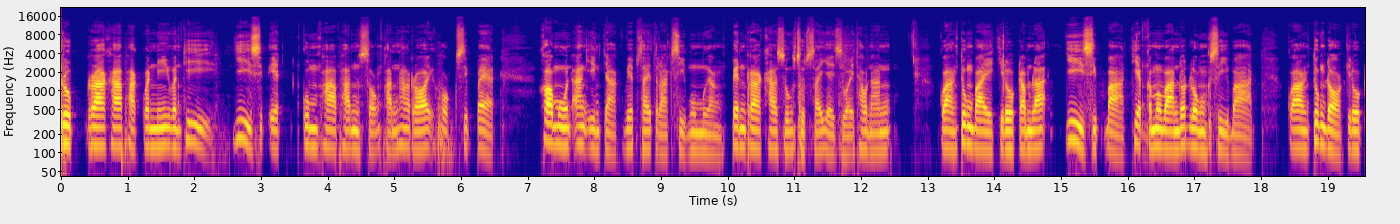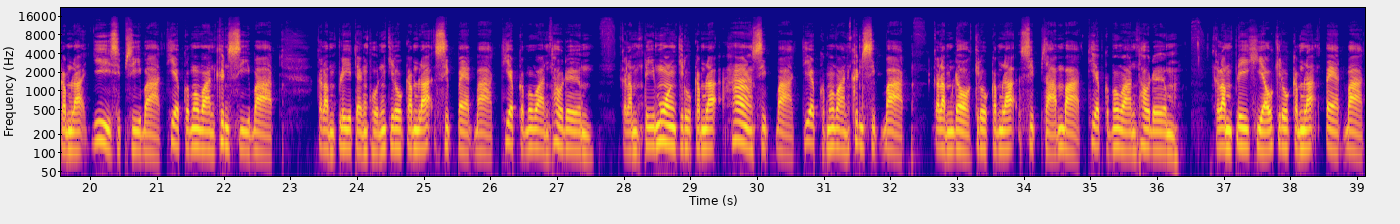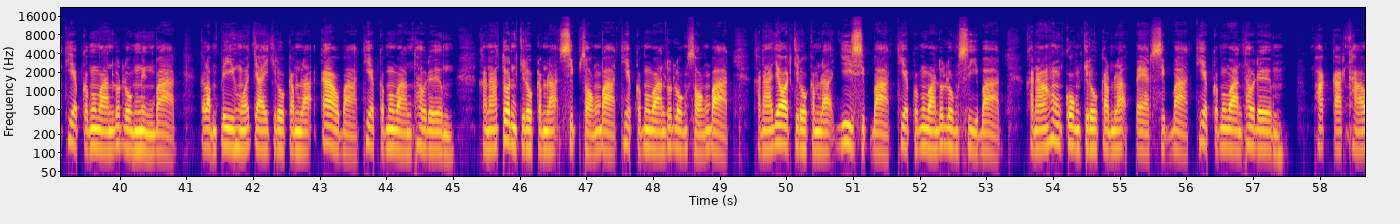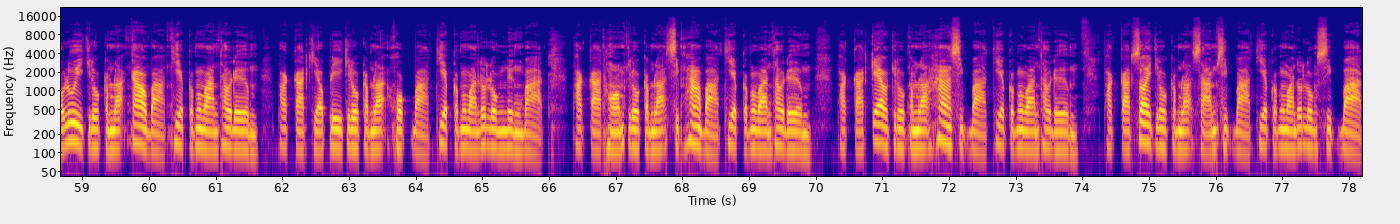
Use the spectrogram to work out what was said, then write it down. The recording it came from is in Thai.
สรุปราคาผักวันนี้วันที่ 21 กุมภาพันธ์ 2568 ข้อมูลอ้างอิงจากเว็บไซต์ตลาดสี่มุมเมือง เป็นราคาสูงสุดไซส์ใหญ่สวยเท่านั้น กวางตุ้งใบกิโลกรัมละ 20 บาท เทียบกับเมื่อวานลดลง 4 บาท กวางตุ้งดอกกิโลกรัมละ 24 บาท เทียบกับเมื่อวานขึ้น 4 บาทกระล่ำปลีแต่งผลกิโลกรัมละ 18 บาท เทียบกับเมื่อวานเท่าเดิม กระหล่ำปลีม่วงกิโลกรัมละ 50 บาท เทียบกับเมื่อวานขึ้น 10 บาทกระหล่ำดอกกิโลกรัมละ 13 บาท เทียบกับเมื่อวานเท่าเดิมกระหล่ำปลีเขียวกิโลกรัมละ 8 บาท เทียบกับเมื่อวานลดลง 1 บาทกระหล่ำปลีหัวใจกิโลกรัมละ 9 บาท เทียบกับเมื่อวานเท่าเดิมคณะต้นกิโลกรัมละ 12 บาท เทียบกับเมื่อวานลดลง 2 บาทคณะยอดกิโลกรัมละ 20 บาท เทียบกับเมื่อวานลดลง 4 บาทคณะฮ่องกงกิโลกรัมละ 80 บาท เทียบกับเมื่อวานเท่าเดิม ผักกาดขาวลุยกิโลกรัมละ 9 บาท เทียบกับเมื่อวานเท่าเดิม ผักกาดเขียวปลีกิโลกรัมละ 6 บาท เทียบกับเมื่อวานลดลง 1 บาท ผักกาดหอมกิโลกรัมละ 15 บาท เทียบกับเมื่อวานเท่าเดิม ผักกาดแก้วกิโลกรัมละ 50 บาท เทียบกับเมื่อวานเท่าเดิม ผักกาดสร้อยกิโลกรัมละ 30 บาท เทียบกับเมื่อวานลดลง 10 บาท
